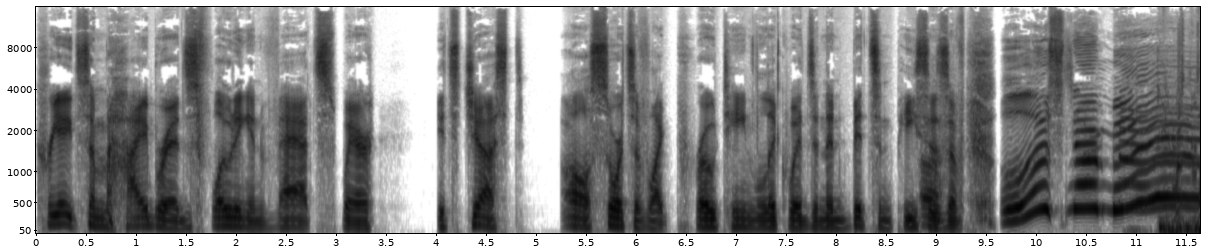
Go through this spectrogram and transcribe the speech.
create some hybrids floating in vats where it's just all sorts of like protein liquids and then bits and pieces of listener mix.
